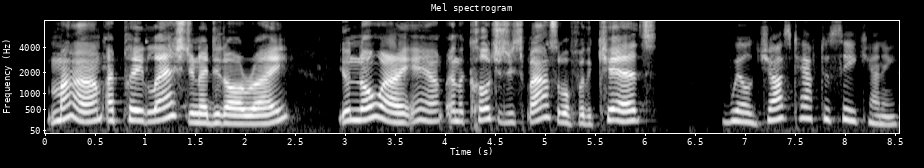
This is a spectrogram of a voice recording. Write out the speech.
Mom, I played last year and I did all right. You'll know where I am, and the coach is responsible for the kids. We'll just have to see, Kenny.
